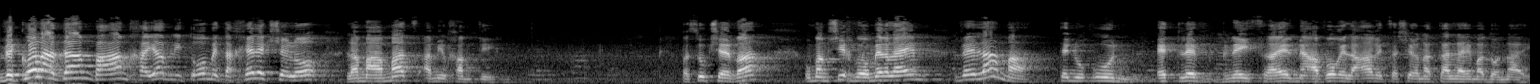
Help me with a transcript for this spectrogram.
וכל אדם בעם חייב לתרום את החלק שלו למאמץ המלחמתי. פסוק שבע, הוא ממשיך ואומר להם, ולמה תנועון את לב בני ישראל מעבור אל הארץ אשר נתן להם אדוני?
